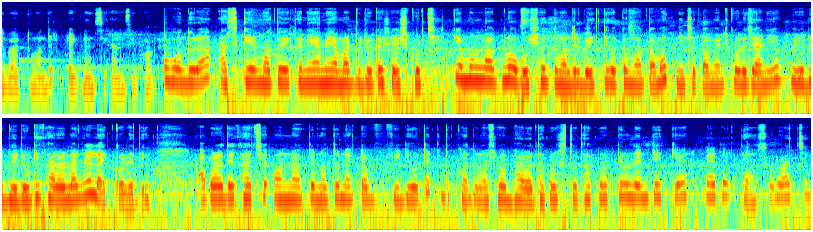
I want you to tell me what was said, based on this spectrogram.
এবার তোমাদের প্রেগনেন্সি কনসিভ হবে। বন্ধুরা, আজকের মতো এখানে আমি আমার ভিডিওটা শেষ করছি। কেমন লাগল অবশ্যই তোমাদের ব্যক্তিগত মতামত নিচে কমেন্ট করে জানিও। ভিডিওটি ভিডিওটি ভালো লাগলে লাইক করে দিও। আবারও দেখা হচ্ছে অন্য একটা নতুন একটা ভিডিওতে। ততক্ষণ তোমরা সবাই ভালো থাকো, সুস্থ থাকো। Till then take care bye bye thanks for watching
